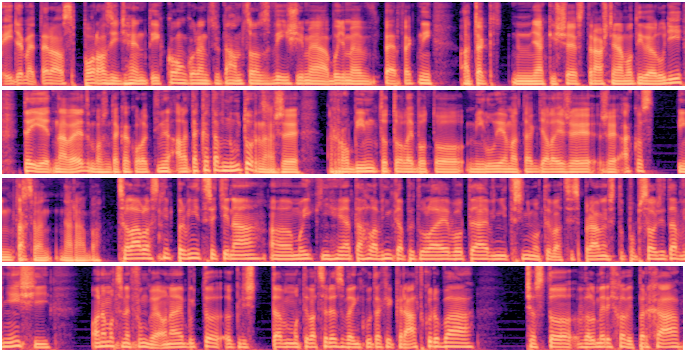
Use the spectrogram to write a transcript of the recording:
ideme teraz poraziť hentých konkurenciu, tam sa zvýšime a budeme perfektní a tak nejaký šéf strašne namotivuje ľudí. To je jedna vec, možno taká kolektívna, ale taká tá vnútorná, že robím toto, lebo to milujem a tak ďalej, že, že ako tým tak se narába. Celá vlastně první třetina uh, mojí knihy a ta hlavní kapitola je o té vnitřní motivaci. Správně jsi to popsal, že ta vnější, ona moc nefunguje. Ona je buď to, když ta motivace jde zvenku, tak je krátkodobá, často velmi rychle vyprchá,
